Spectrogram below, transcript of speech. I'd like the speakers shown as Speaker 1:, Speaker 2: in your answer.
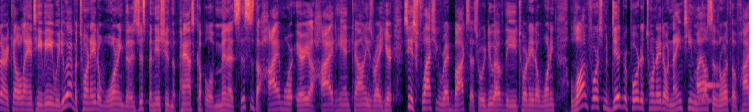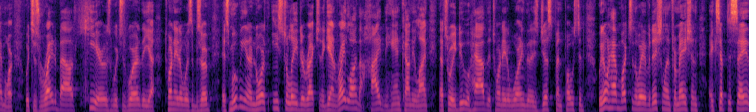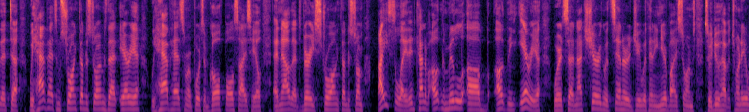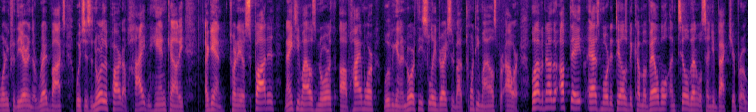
Speaker 1: At KELOLAND TV, we do have a tornado warning that has just been issued in the past couple of minutes. This is the Highmore area, Hyde, Hand counties right here. See this flashing red box? That's where we do have the tornado warning. Law enforcement did report a tornado 19 miles to the north of Highmore, which is right about here, which is where the uh, tornado was observed. It's moving in a northeasterly direction. Again, right along the Hyde and Hand County line. That's where we do have the tornado warning that has just been posted. We don't have much in the way of additional information except to say that uh, we have had some strong thunderstorms that area. We have had some reports of golf ball size hail, and now that's very strong thunderstorm isolated, kind of out in the middle of, of the area where it's uh, not sharing with its energy with any nearby storms. So we do have a tornado warning for the area in the red box, which is the northern part of Hyde and Hand County. Again, tornado spotted 19 miles north of Highmore, moving in a northeasterly direction about 20 miles per hour. We'll have another update as more details become available. Until then, we'll send you back to your program.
